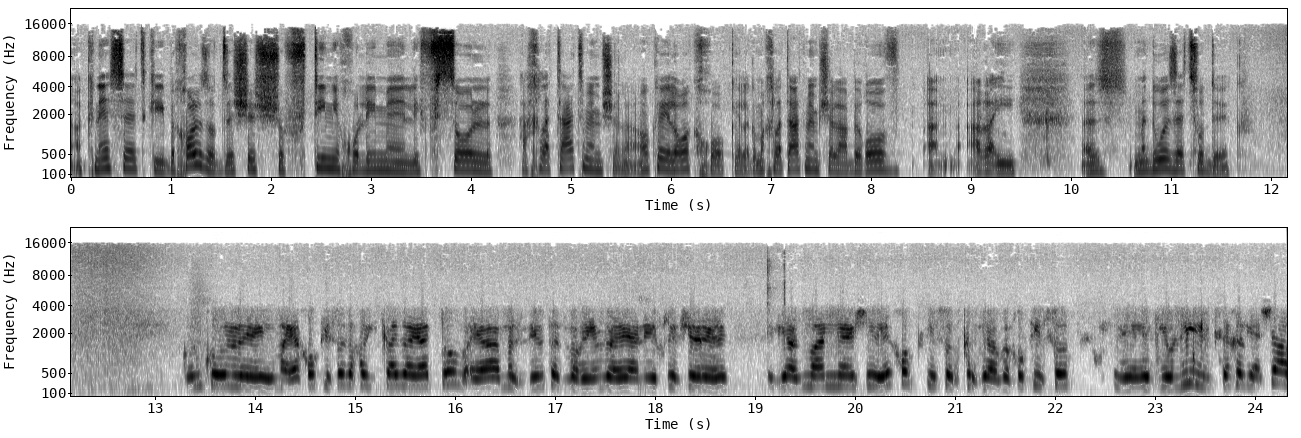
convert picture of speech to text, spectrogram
הכנסת, כי בכל זאת זה ששופטים יכולים לפסול החלטת ממשלה, אוקיי, לא רק חוק, אלא גם החלטת ממשלה ברוב ארעי, אז מדוע זה צודק? קודם כל, אם היה חוק יסוד החקיקה זה היה טוב, היה מסדיר את הדברים, ואני חושב שהגיע הזמן שיהיה חוק יסוד כזה, אבל חוק יסוד הגיוני, עם שכל ישר,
